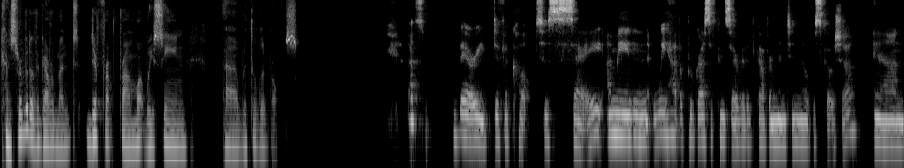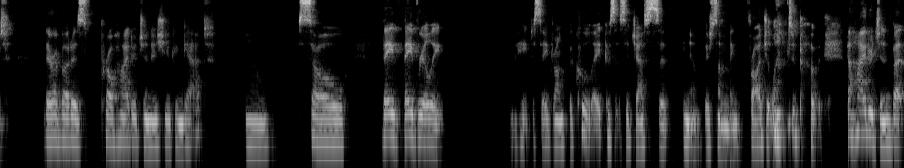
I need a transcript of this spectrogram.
conservative government different from what we've seen uh, with the liberals? That's very difficult to say. I mean, we have a progressive conservative government in Nova Scotia, and they're about as pro hydrogen as you can get. Um, so they've they've really I hate to say drunk the Kool Aid because it suggests that you know there's something fraudulent about the hydrogen, but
